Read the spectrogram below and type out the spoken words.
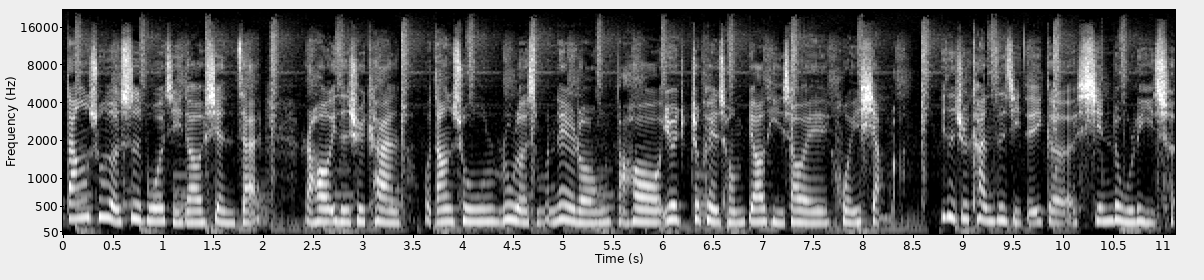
当初的试播集到现在，然后一直去看我当初录了什么内容，然后因为就可以从标题稍微回想嘛，一直去看自己的一个心路历程。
